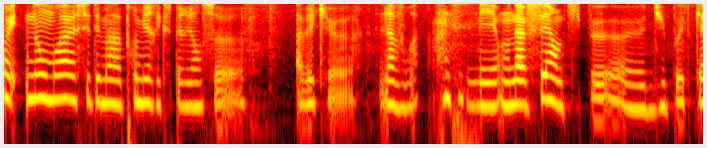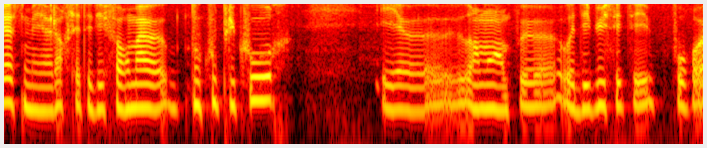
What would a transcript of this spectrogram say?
Oui, non, moi, c'était ma première expérience euh, avec euh, la voix. mais on a fait un petit peu euh, du podcast, mais alors c'était des formats beaucoup plus courts. Et vraiment un peu, au début, c'était pour...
